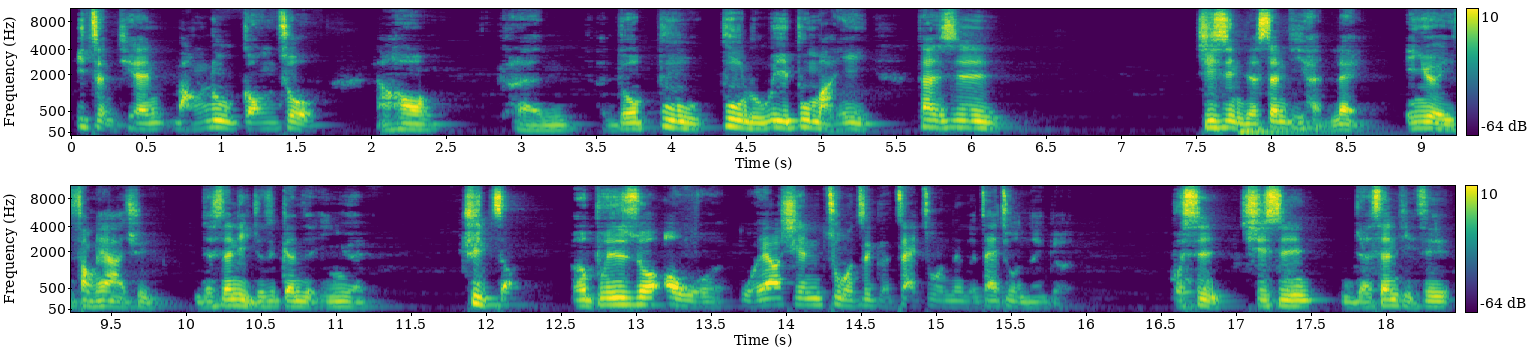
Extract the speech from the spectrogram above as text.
一整天忙碌工作，然后可能很多不不如意、不满意，但是即使你的身体很累，音乐一放下去，你的身体就是跟着音乐去走，而不是说哦，我我要先做这个，再做那个，再做那个。不是，其实你的身体是，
